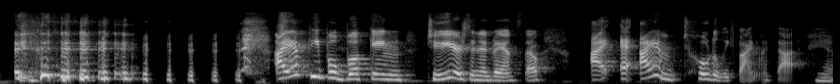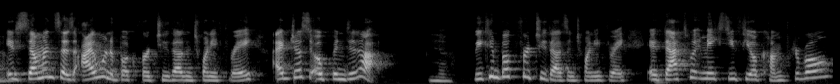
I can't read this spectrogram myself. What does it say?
I have people booking two years in advance though. I I am totally fine with that. Yeah. If someone says I want to book for 2023, I've just opened it up. Yeah. We can book for 2023. If that's what makes you feel comfortable,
